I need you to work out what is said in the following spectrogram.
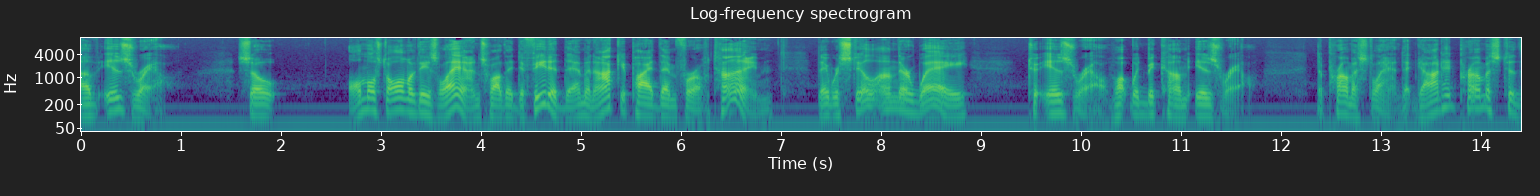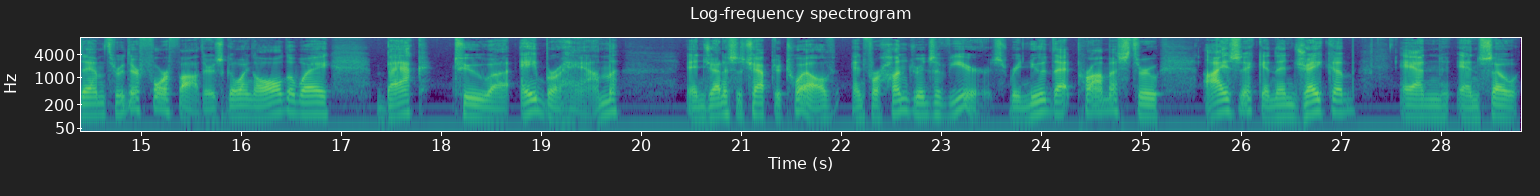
of Israel. So almost all of these lands, while they defeated them and occupied them for a time, they were still on their way to Israel, what would become Israel the promised land that God had promised to them through their forefathers, going all the way back to uh, Abraham in Genesis chapter 12, and for hundreds of years. Renewed that promise through Isaac and then Jacob. And, and so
